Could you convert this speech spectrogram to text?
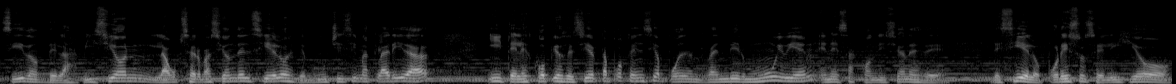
¿sí? donde la visión, la observación del cielo es de muchísima claridad y telescopios de cierta potencia pueden rendir muy bien en esas condiciones de cielo. Por eso se eligió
